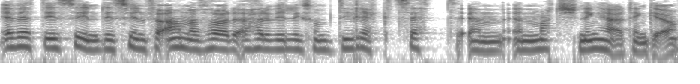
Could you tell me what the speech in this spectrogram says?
Jag vet, det är synd. Det är synd för annars hade, hade vi liksom direkt sett en, en matchning här, tänker jag.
